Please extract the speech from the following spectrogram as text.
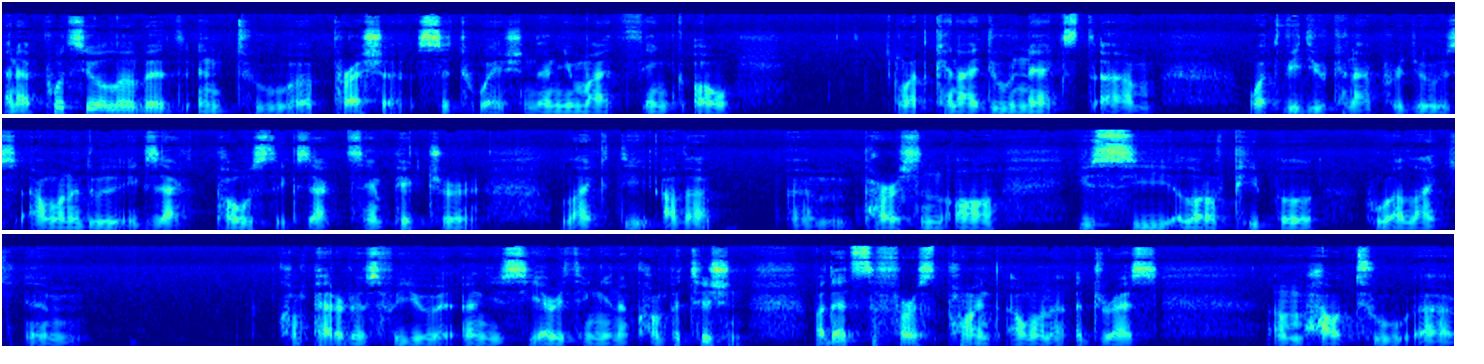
and that puts you a little bit into a pressure situation. Then you might think, oh, what can I do next? Um, what video can I produce. I want to do the exact post, exact same picture like the other um, person, or you see a lot of people who are like um, competitors for you, and you see everything in a competition. But that's the first point I want to address um, how to uh,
